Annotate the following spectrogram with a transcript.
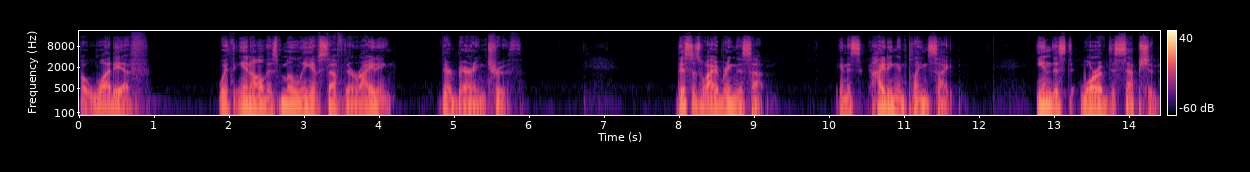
But what if, within all this melee of stuff they're writing, they're bearing truth? This is why I bring this up, and it's hiding in plain sight. In this war of deception,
